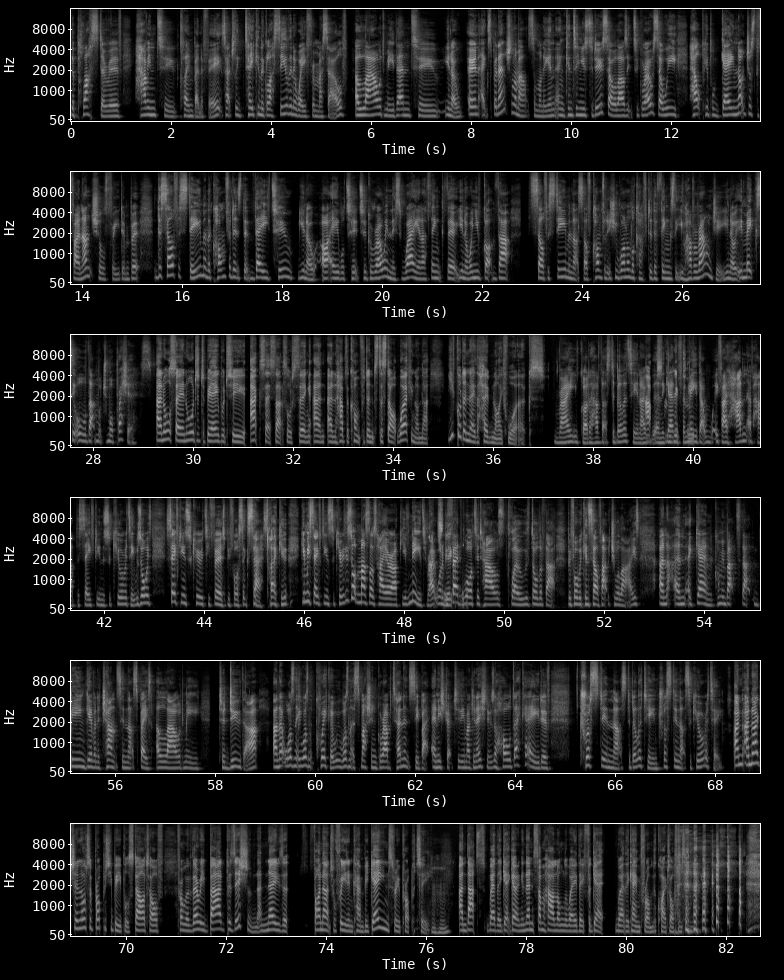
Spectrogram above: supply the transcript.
the plaster of having to claim benefits, actually taking the glass ceiling away from myself, allowed me then to, you know, earn exponential amounts of money and, and continues to do so, allows it to grow. So we help people gain not just the financial freedom, but the self-esteem and the confidence that they too, you know, are able to to grow in this way. And I think that, you know, when you've got that self esteem and that self confidence, you want to look after the things that you have around you. You know, it makes it all that much more precious. And also, in order to be able to access that sort of thing and, and have the confidence to start working on that, you've got to know the home life works. Right, you've got to have that stability, and I Absolutely. and again for me that if I hadn't have had the safety and the security, it was always safety and security first before success. Like, give, me safety and security. It's of Maslow's hierarchy of needs, right? We want to be fed, watered, housed, clothed, all of that before we can self actualize. And and again, coming back to that, being given a chance in that space allowed me to do that. And it wasn't it wasn't quicker. It wasn't a smash and grab tendency by any stretch of the imagination. It was a whole decade of trusting that stability and trusting that security. And and actually, a lot of property people start off from a very bad position and know that financial freedom can be gained through property, Mm-hmm. and that's where they get going. And then somehow along the way, they forget where they came from quite often.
